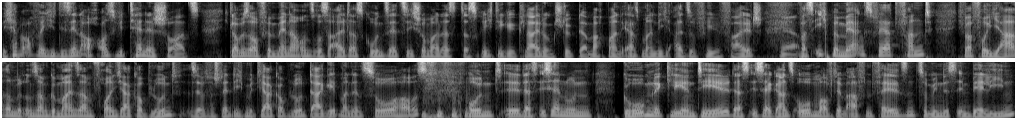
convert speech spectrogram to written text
Ich habe auch welche, die sehen auch aus wie Tennisshorts. Ich glaube, es ist auch für Männer unseres Alters grundsätzlich schon mal das, das richtige Kleidungsstück. Da macht man erstmal nicht allzu viel falsch. Ja. Was ich bemerkenswert fand, ich war vor Jahren mit unserem gemeinsamen Freund Jakob Lund, selbstverständlich mit Jakob Lund, da geht man ins Soho-Haus. und äh, das ist ja nun gehobene Klientel, das ist ja ganz oben auf dem Affenfelsen, zumindest in Berlin.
